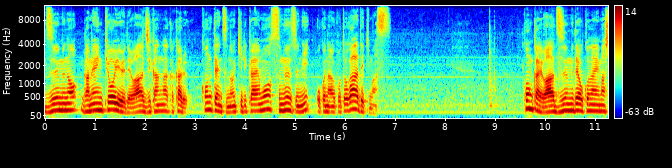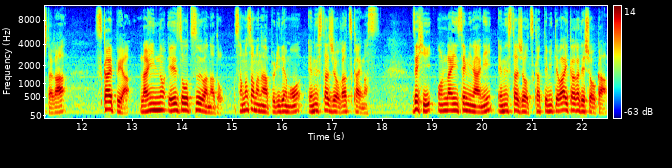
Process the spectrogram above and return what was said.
Zoom の画面共有では時間がかかるコンテンツの切り替えもスムーズに行うことができます。今回は Zoom で行いましたが Skype や LINE の映像通話などさまざまなアプリでも M スタジオが使えます。ぜひオンラインセミナーに M スタジオを使ってみてはいかがでしょうか。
